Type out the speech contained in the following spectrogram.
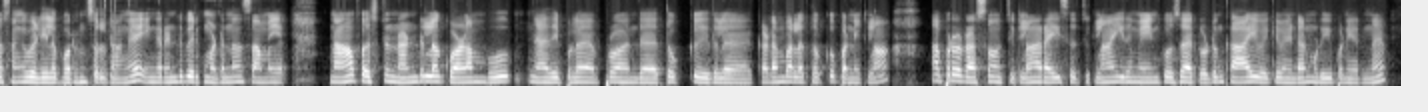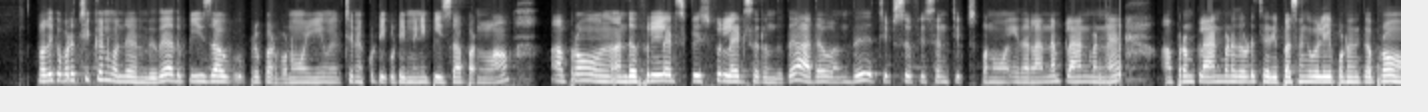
பசங்க வெளியில் போகிறேன்னு சொல்லிட்டாங்க எங்கள் ரெண்டு பேருக்கு மட்டும்தான் சமையல். நான் ஃபஸ்ட்டு நண்டில் குழம்பு அதே போல் அப்புறம் அந்த தொக்கு இதில் கடம்பால் தொக்கு பண்ணிக்கலாம். அப்புறம் ரசம் வச்சுக்கலாம் ரைஸ் வச்சுக்கலாம். இது மெயின் கோர்ஸாக இருக்கட்டும். காய் வைக்க வேண்டாம்னு முடிவு பண்ணியிருந்தேன். அதுக்கப்புறம் சிக்கன் கொஞ்சம் இருந்தது. அது பீஸாவுக்கு ப்ரிப்பேர் பண்ணுவோம். சின்ன குட்டி குட்டி மினி பீஸா பண்ணலாம். அப்புறம் அந்த ஃபில்லட்ஸ் ஃபிஷ் ஃபில்லட்ஸ் இருந்தது. அதை வந்து சிப்ஸு ஃபிஷ் அண்ட் சிப்ஸ் பண்ணுவோம். இதெல்லாம் தான் பிளான் பண்ணேன். அப்புறம் பிளான் பண்ணதோடு சரி பசங்க வெளியே போனதுக்கப்புறம்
